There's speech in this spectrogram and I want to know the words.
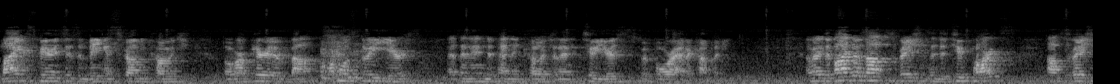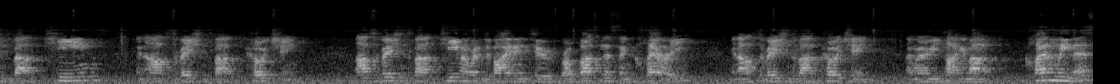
my experiences in being a Scrum coach over a period of about almost three years as an independent coach and then two years before at a company. I'm going to divide those observations into two parts. Observations about teams and observations about coaching. Observations about team I'm going to divide into robustness and clarity. And observations about coaching, I'm going to be talking about cleanliness,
